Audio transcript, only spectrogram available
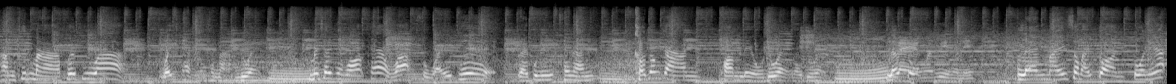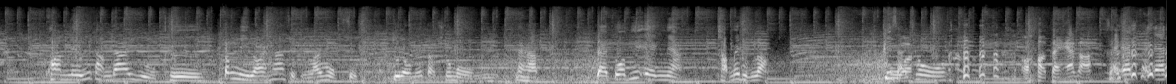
ทำขึ้นมาเพื่อที่ว่าไว้แข่งในสนามด้วย อืมไม่ใช่เฉพาะแค่ว่าสวยเท่อะไรพวกนี้แค่นั้น อืม เขาต้องการความเร็วด้วยอะไรด้วย อืมแล้วแรตัว งไหมพี่คันนี้ แรงไหมสมัยก่อนตัวเนี้ยความเร็วที่ทำได้อยู่คือต้องมี 150ถึง160 กิโลเมตรต่อชั่วโมงนะครับ แต่ตัวพี่เองเนี่ยขับไม่ถึงหรอก พี่สายโชว์ อ๋อแต่แอคเหรอสายแอคสายแอค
